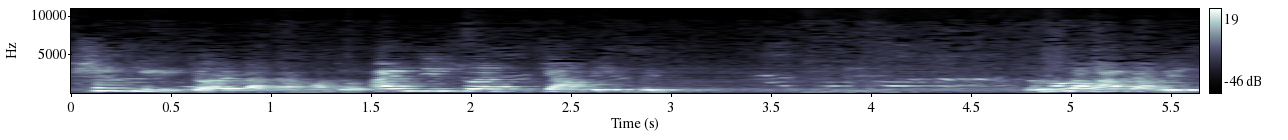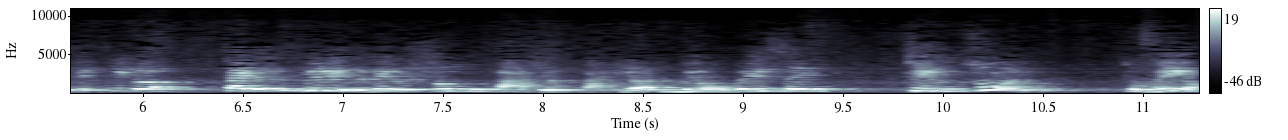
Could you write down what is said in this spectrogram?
身体里胶原蛋白好，就氨基酸加 VC。能够干嘛加 VC？这个在人体里的这个生物化学反应，要是没有 VC 这个作用就没有。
